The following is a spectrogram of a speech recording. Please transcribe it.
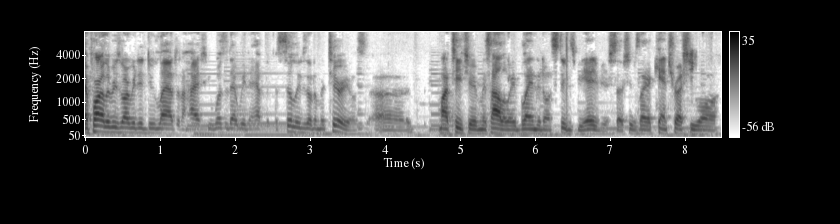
And part of the reason why we didn't do labs in the high school wasn't that we didn't have the facilities or the materials. Uh, my teacher, Ms. Holloway, blamed it on students' behavior. So she was like, "I can't trust you all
